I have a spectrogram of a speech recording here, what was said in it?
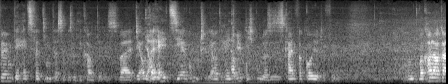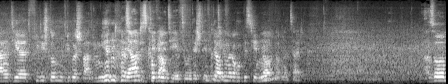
Film, der hätte es verdient, dass er ein bisschen bekannter ist. Weil er unterhält sehr gut. Er unterhält Ja. wirklich gut. Also es ist kein vergoldeter Film. Und man kann auch garantiert viele Stunden drüber schwadronieren. Also Ja, das kommt auch dazu. Spukt Definitiv. auch immer noch ein bisschen Mhm. nach nach einer Zeit. Also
